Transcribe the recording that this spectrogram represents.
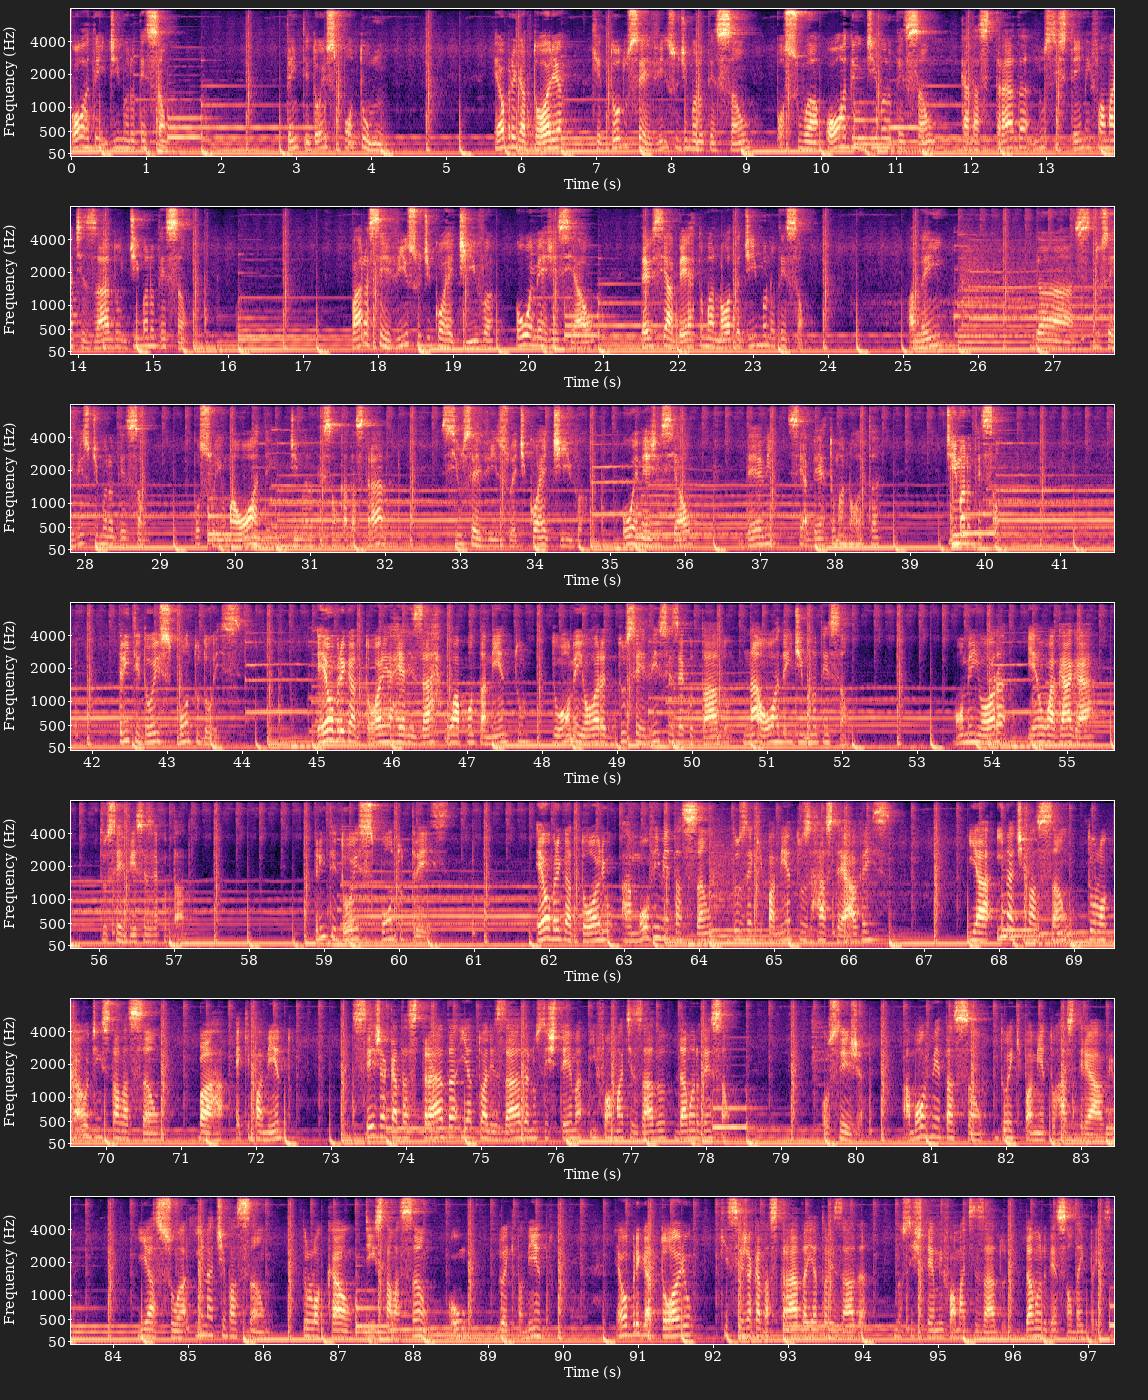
Ordem de manutenção 32.1 É obrigatória que todo serviço de manutenção possua ordem de manutenção cadastrada no sistema informatizado de manutenção. Para serviço de corretiva ou emergencial, deve ser aberta uma nota de manutenção. Além do serviço de manutenção possuir uma ordem de manutenção cadastrada, se o serviço é de corretiva ou emergencial, deve ser aberta uma nota de manutenção. 32.2 é obrigatória realizar o apontamento do homem-hora do serviço executado na ordem de manutenção. Homem-hora é o HH do serviço executado. 32.3 É obrigatório a movimentação dos equipamentos rastreáveis e a inativação do local de instalação barra equipamento seja cadastrada e atualizada no sistema informatizado da manutenção. Ou seja, a movimentação do equipamento rastreável e a sua inativação do local de instalação ou do equipamento é obrigatório que seja cadastrada e atualizada no sistema informatizado da manutenção da empresa.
